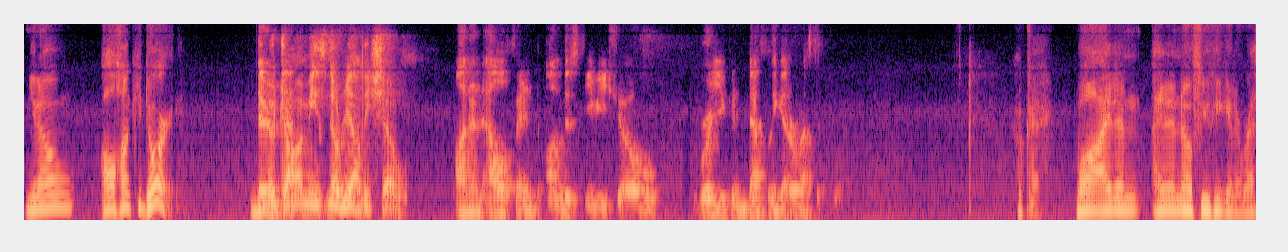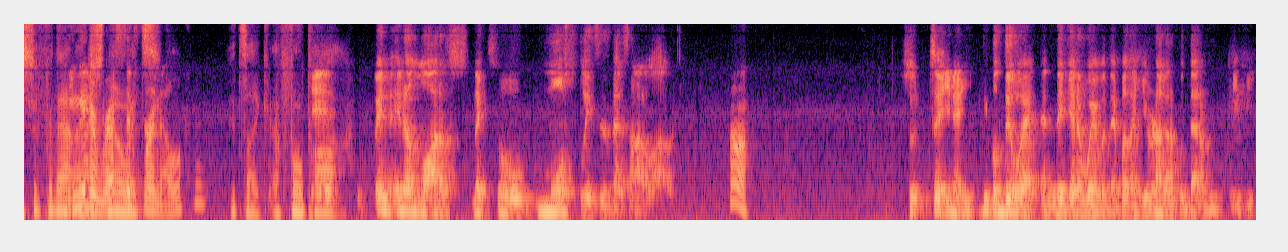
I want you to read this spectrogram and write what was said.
you know, all hunky dory. There no drama means no reality show. on an elephant on this TV show where you can definitely get arrested for it. Okay. Well, I didn't. I didn't know if you could get arrested for that. You I get just know arrested for an elephant? It's like a faux pas. In in a lot of like so most places that's not allowed. Huh. So, so you know people do it and they get away with it, but like you're not gonna put that on TV.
